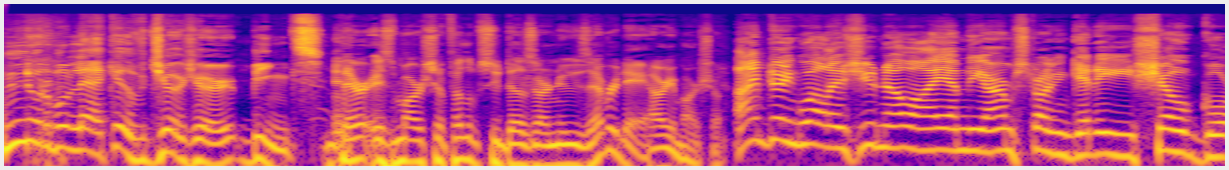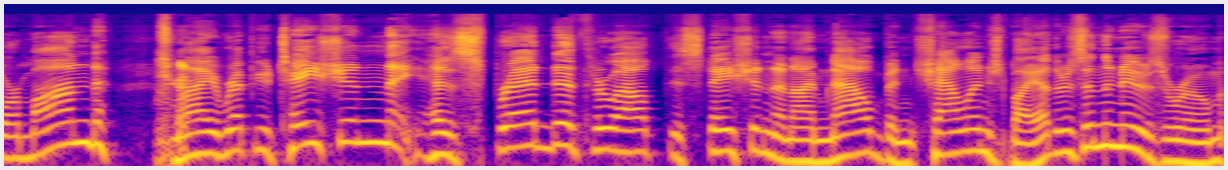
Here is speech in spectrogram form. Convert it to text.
Notable lack of Jar Jar Binks. There is Marshall Phillips who does our news every day. How are you, Marshall? I'm doing well. As you know, I am the Armstrong and Getty Show gourmand. My reputation has spread throughout the station, and I'm now been challenged by others in the newsroom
